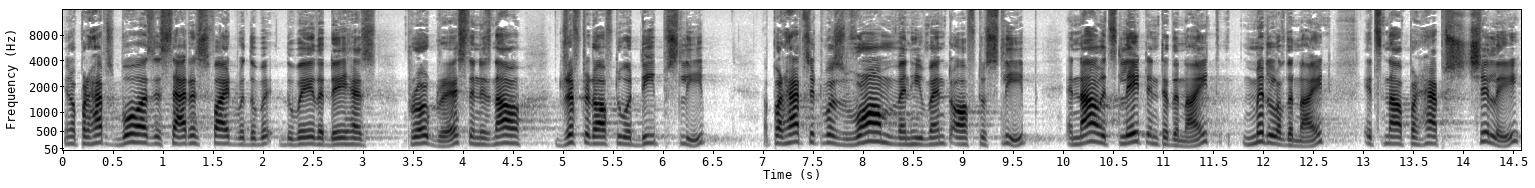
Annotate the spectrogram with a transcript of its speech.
You know, perhaps Boaz is satisfied with the way, the way the day has progressed and is now drifted off to a deep sleep. Perhaps it was warm when he went off to sleep, and now it's late into the night, middle of the night. It's now perhaps chilly,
